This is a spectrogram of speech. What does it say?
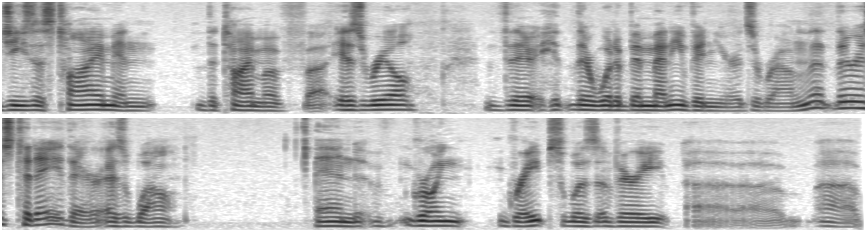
Jesus' time, in the time of uh, Israel, there there would have been many vineyards around. There is today there as well, and growing grapes was a very uh, uh,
